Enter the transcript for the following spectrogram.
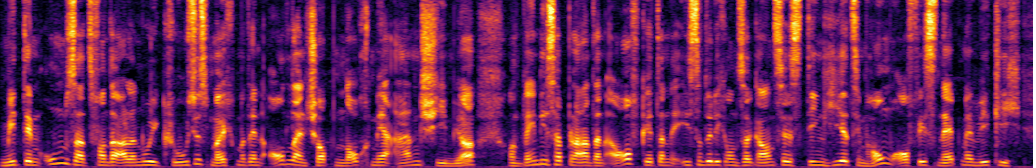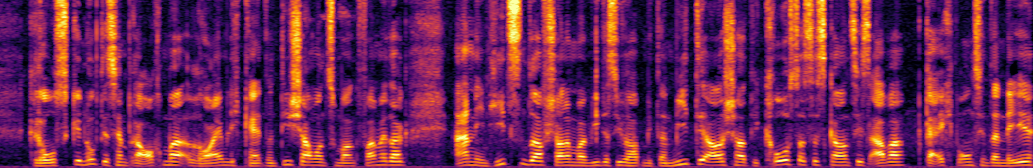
mit dem Umsatz von der Alanui Cruises möchte man den Online-Shop noch mehr anschieben. Ja? Und wenn dieser Plan dann aufgeht, dann ist natürlich unser ganzes Ding hier jetzt im Homeoffice nicht mehr wirklich groß genug. Deshalb brauchen wir Räumlichkeiten und die schauen wir uns morgen Vormittag an in Hitzendorf. Schauen wir mal, wie das überhaupt mit der Miete ausschaut, wie groß das, das Ganze ist. Aber gleich bei uns in der Nähe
